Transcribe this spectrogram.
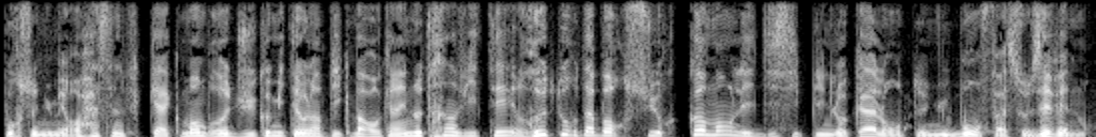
Pour ce numéro, Hassan Fikak, membre du comité olympique marocain, est notre invité. Retour d'abord sur comment les disciplines locales ont tenu bon face aux événements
